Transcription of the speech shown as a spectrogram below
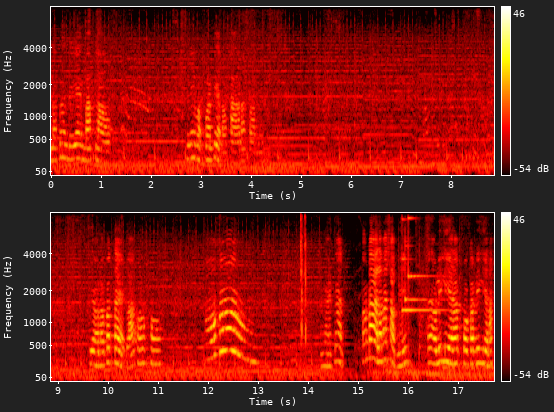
เราเพิ่งจะแย่งบัฟเรา นี่ผมควรเปลี่ยนรองเท้าแล้วตอนนี้ ดี๋ยวเราก็แตกแล้วโอ้โหโอ้โหยังไงเพื่อนต้องได้แล้วไหมช็อตนี้ไปเอาลิเลียครับโฟกัสลิเลียนะ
